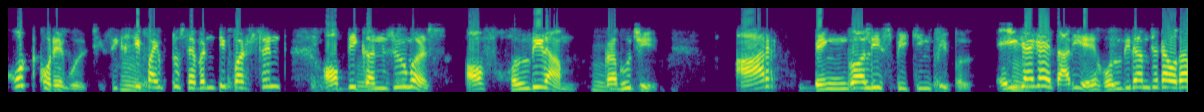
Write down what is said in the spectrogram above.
কোট করে বলছি sixty five to seventy percent of the consumers of Haldiram Prabhuji আর বেঙ্গলি স্পিকিং পিপল এই জায়গায় দাঁড়িয়ে হলদিরাম যেটা ওরা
